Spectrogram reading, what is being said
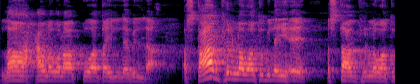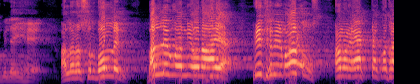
লা হাওলা ওয়ালা কুওয়াতা ইল্লা বিল্লাহ। আস্তাগফিরুল্লাহ ওয়া আতুবু ইলাইহি। আস্তাগফিরুল্লাহ ওয়া আতুবু ইলাইহি। আল্লাহ রসুল বললেন আয়া পৃথিবীর মানুষ, আমার একটা কথা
